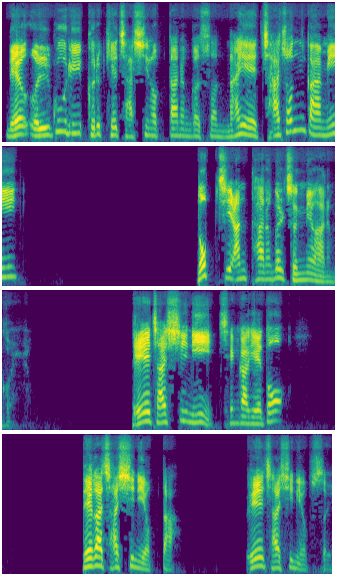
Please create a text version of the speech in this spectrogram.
내 얼굴이 그렇게 자신 없다는 것은 나의 자존감이 높지 않다는 걸 증명하는 거예요. 내 자신이 생각해도 내가 자신이 없다. 왜 자신이 없어요?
